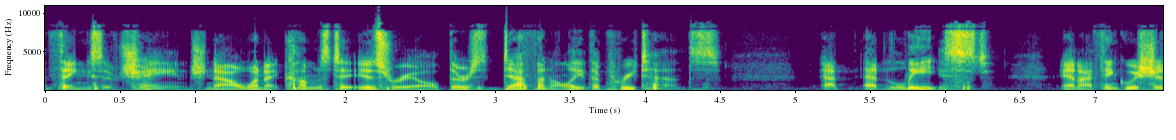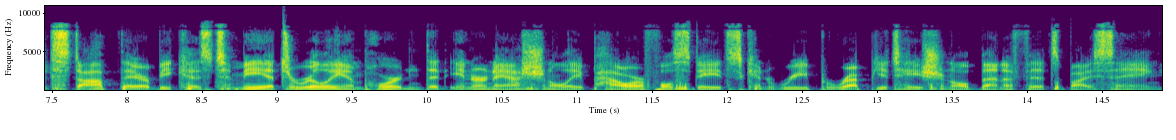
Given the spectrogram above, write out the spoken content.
things have changed. Now, when it comes to Israel, there's definitely the pretense, at, at least, and I think we should stop there because to me, it's really important that internationally powerful states can reap reputational benefits by saying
